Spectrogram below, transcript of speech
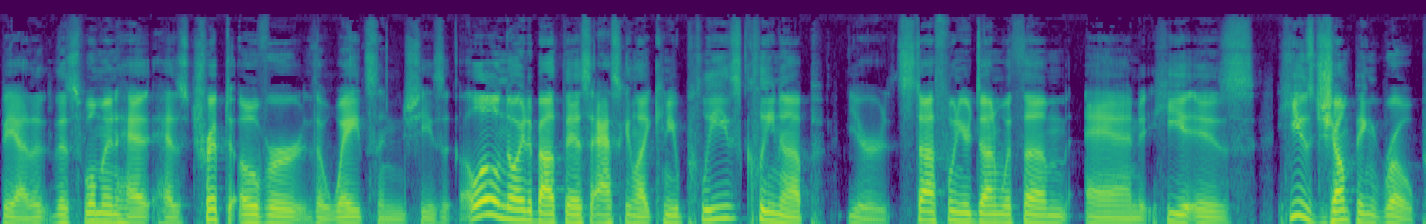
But yeah, th- this woman ha- has tripped over the weights and she's a little annoyed about this, asking like, "Can you please clean up your stuff when you're done with them?" And he is he is jumping rope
